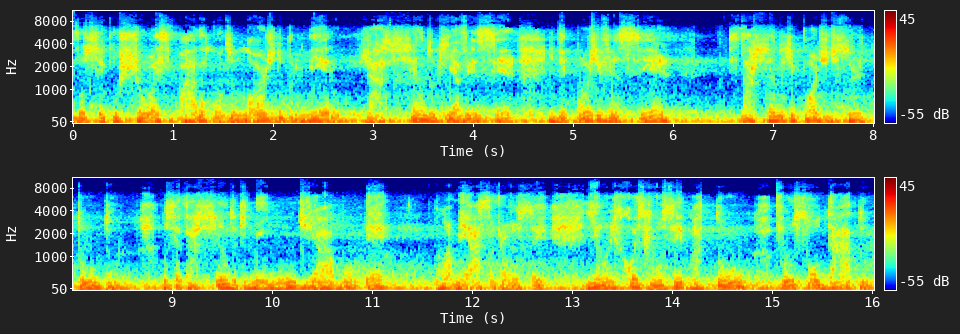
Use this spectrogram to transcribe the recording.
Você puxou a espada contra o Lorde do Primeiro, já achando que ia vencer. E depois de vencer, está achando que pode destruir tudo. Você está achando que nenhum diabo é uma ameaça para você. E a única coisa que você matou foi um soldado.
